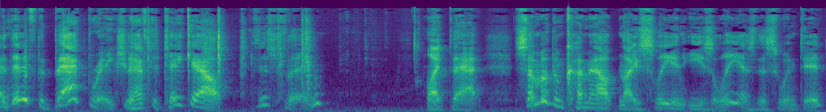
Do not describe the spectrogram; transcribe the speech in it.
and then if the back breaks, you have to take out this thing like that. Some of them come out nicely and easily, as this one did.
